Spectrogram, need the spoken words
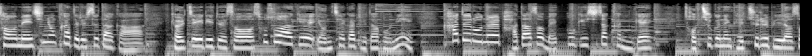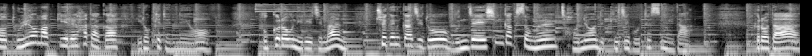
처음에 신용카드를 쓰다가 결제일이 돼서 소소하게 연체가 되다 보니 카드론을 받아서 메꾸기 시작한 게 저축은행 대출을 빌려서 돌려막기를 하다가 이렇게 됐네요. 부끄러운 일이지만 최근까지도 문제의 심각성을 전혀 느끼지 못했습니다. 그러다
